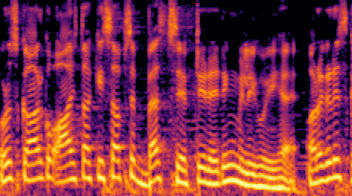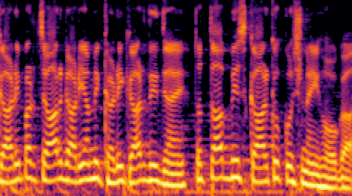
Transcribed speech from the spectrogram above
और उस कार को आज तक की सबसे बेस्ट सेफ्टी रेटिंग मिली हुई है। और अगर इस गाड़ी पर चार गाड़ियाँ भी खड़ी कर दी जाए तो तब भी इस कार को कुछ नहीं होगा,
